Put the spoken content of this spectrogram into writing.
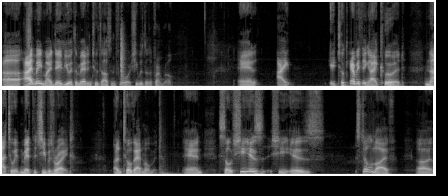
Uh, I made my debut at the Met in 2004. She was in the front row, and I. It took everything I could not to admit that she was right until that moment, and so she is. She is still alive. Uh,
